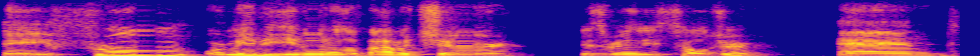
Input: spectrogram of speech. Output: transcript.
a Frum or maybe even a Lubavitcher Israeli soldier. And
